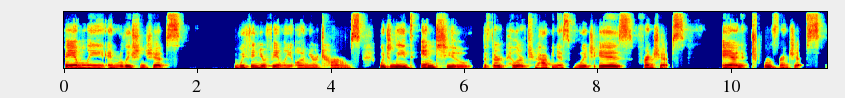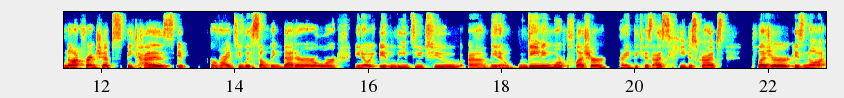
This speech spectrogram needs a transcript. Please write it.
family and relationships within your family on your terms, which leads into the third pillar of true happiness, which is friendships and true friendships, not friendships because it provides you with something better or you know it leads you to um, you know gaining more pleasure right? Because as he describes pleasure is not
